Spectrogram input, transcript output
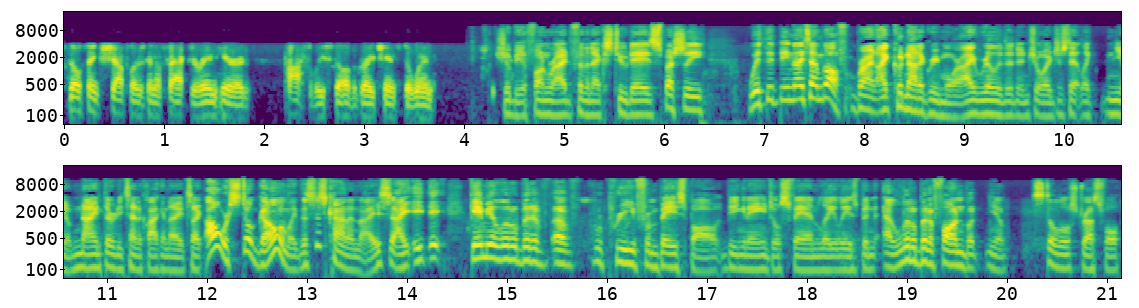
still think Scheffler is going to factor in here possibly still have a great chance to win. Should be a fun ride for the next two days, especially with it being nighttime golf. Brian, I could not agree more. I really did enjoy just at like you know nine thirty, ten o'clock at night. It's like, oh, we're still going. Like this is kind of nice. I it, it, gave me a little bit of, of reprieve from baseball. Being an Angels fan lately has been a little bit of fun, but you know still a little stressful.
